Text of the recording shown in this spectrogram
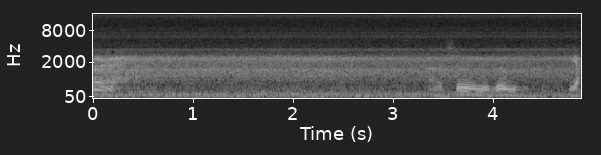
Alright. Yeah.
